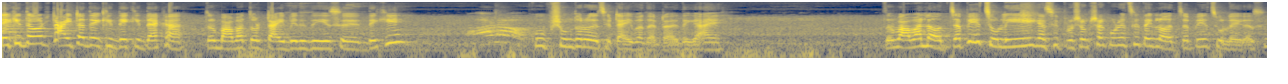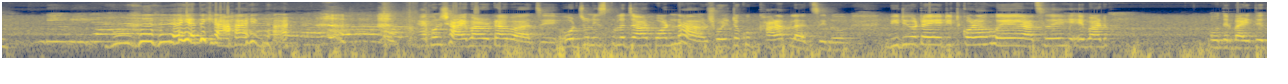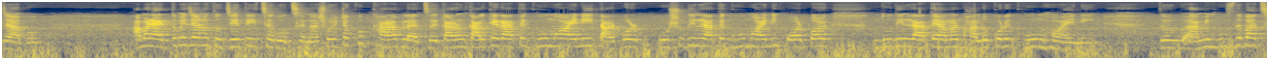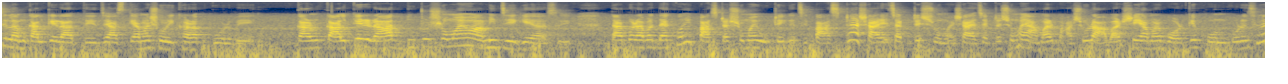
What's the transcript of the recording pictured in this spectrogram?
দেখি তোর টাইটা দেখি দেখি দেখা। তোর বাবা তোর টাই বেঁধে দিয়েছে দেখি। খুব সুন্দর হয়েছে টাই বাঁধাটা দেখি আয়। তোর বাবা লজ্জা পেয়ে চলেই গেছে, প্রশংসা করেছে, তাই লজ্জা পেয়ে চলে গেছে। আয়। এখন সাড়ে বারোটা বাজে। অর্জুন স্কুলে যাওয়ার পর না শরীরটা খুব খারাপ লাগছিল। ভিডিওটা এডিট করা হয়ে আছে, এবার ওদের বাড়িতে যাব। আমার একদমই যেন তো যেতে ইচ্ছা করছে না, শরীরটা খুব খারাপ লাগছে, কারণ কালকে রাতে ঘুম হয়নি, তারপর পরশুদিন রাতে ঘুম হয়নি, পরপর দুদিন রাতে আমার ভালো করে ঘুম হয়নি। তো আমি বুঝতে পারছিলাম কালকে রাতে যে আজকে আমার শরীর খারাপ করবে। কারণ কালকে রাত দুটোর সময়ও আমি জেগে আসি তারপর আবার দেখো এই পাঁচটার সময় উঠে গেছি। পাঁচটা, সাড়ে চারটের সময়। সাড়ে চারটের সময় আমার ভাসুর আবার সে আমার বরকে ফোন করেছে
